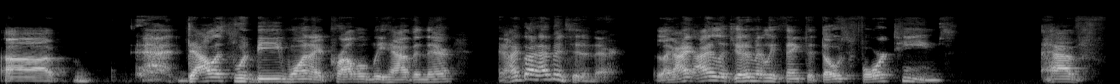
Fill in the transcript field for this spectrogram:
Uh, Dallas would be one I'd probably have in there, and I've got Edmonton in there. Like I, I legitimately think that those four teams have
